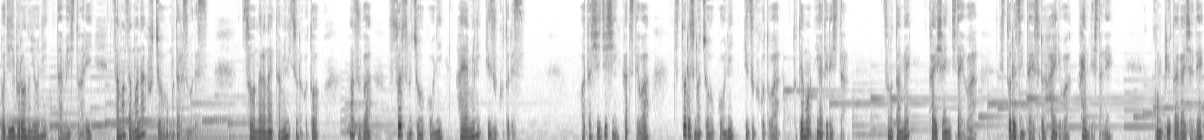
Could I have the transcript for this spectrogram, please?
ボディーブローのようにダメージとなり、様々な不調をもたらすのです。そうならないために必要なこと、まずは、ストレスの兆候に早めに気づくことです。私自身かつては、ストレスの兆候に気づくことはとても苦手でした。そのため、会社員時代は、ストレスに対する配慮は皆無でしたね。コンピューター会社で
